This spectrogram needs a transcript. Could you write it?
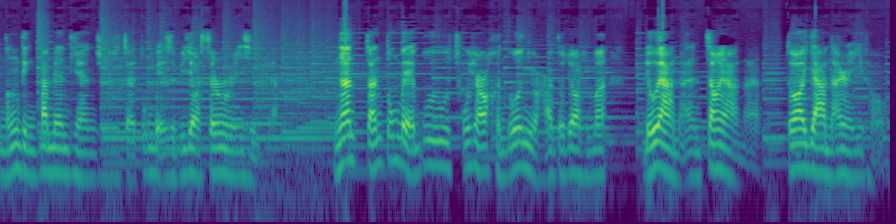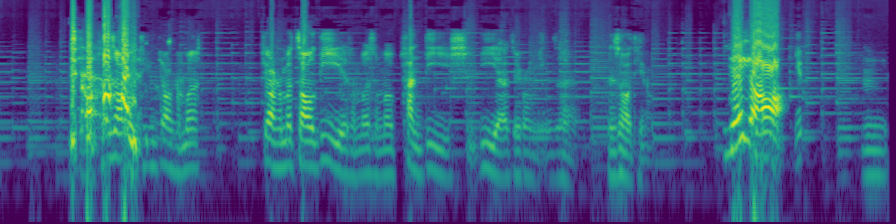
能顶半边天，就是在东北是比较深入人心的。你看咱东北不从小很多女孩都叫什么？刘亚楠、张亚楠都要压男人一头，很少有听叫什么叫什么招娣、什么什么盼娣、喜娣啊这种名字很少听。也有，嗯，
